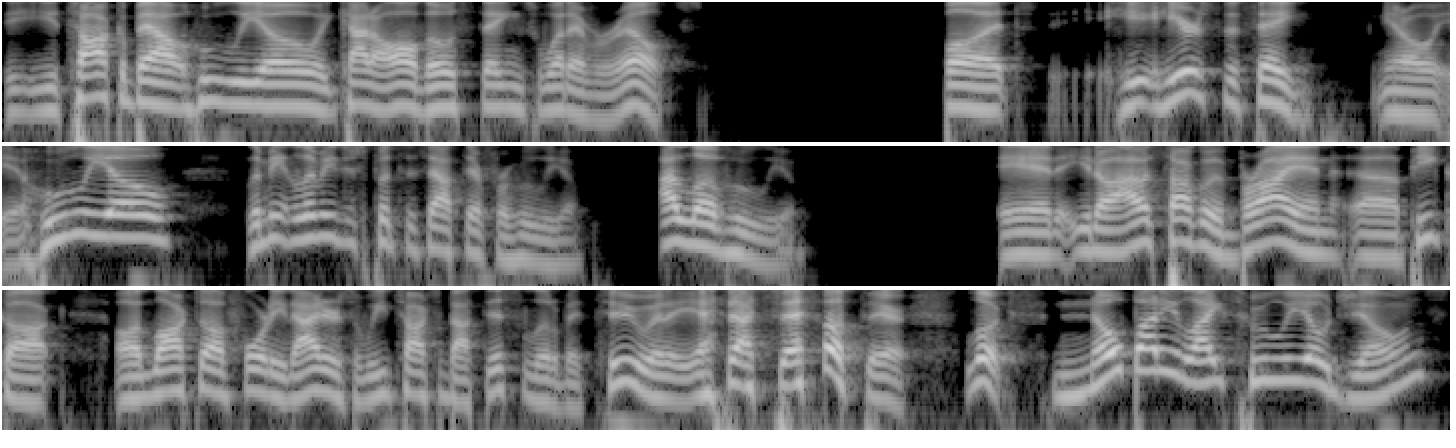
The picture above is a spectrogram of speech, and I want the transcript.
you talk about Julio and kind of all those things, whatever else. But he, here's the thing, you know, Julio. Let me let me just put this out there for Julio. I love Julio. And, you know, I was talking with Brian uh, Peacock on Locked On 49ers, and we talked about this a little bit too. And, and I said out there, look, nobody likes Julio Jones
